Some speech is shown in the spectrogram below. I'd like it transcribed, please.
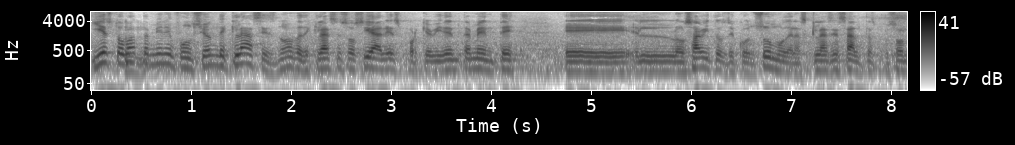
Y esto va también en función de clases, ¿no? de clases sociales, porque evidentemente eh, los hábitos de consumo de las clases altas pues son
